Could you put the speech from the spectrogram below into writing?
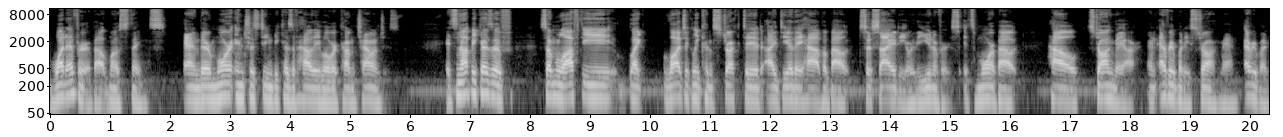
whatever about most things. And they're more interesting because of how they've overcome challenges. It's not because of some lofty, like logically constructed idea they have about society or the universe. It's more about how strong they are. And everybody's strong, man. Everybody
